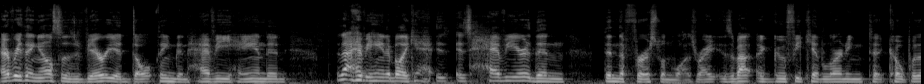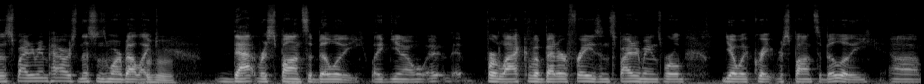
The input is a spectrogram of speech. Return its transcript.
everything else is very adult themed and heavy handed. Not heavy handed, but like is, is heavier than than the first one was. Right? It's about a goofy kid learning to cope with his Spider-Man powers, and this one's more about like that responsibility like you know uh, for lack of a better phrase in spider-man's world you know with great responsibility um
